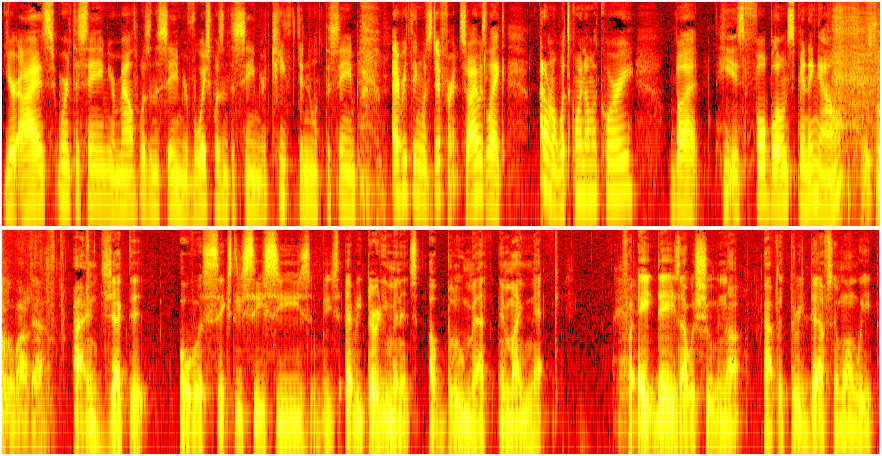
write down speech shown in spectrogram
Your eyes weren't the same, your mouth wasn't the same, your voice wasn't the same, your teeth didn't look the same. Everything was different. So I was like, I don't know what's going on with Corey, but he is full blown spinning out. Let's talk about that. I injected over 60 cc's every 30 minutes of blue meth in my neck. Okay. For eight days, I was shooting up after three deaths in one week.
